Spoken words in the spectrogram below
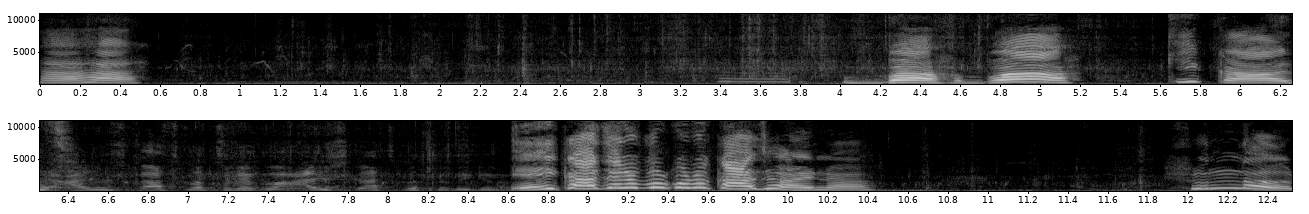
হ্যাঁ হ্যাঁ। বাহ বাহ কি কাজ? এই কাজের উপর কোনো কাজ হয় না। সুন্দর।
